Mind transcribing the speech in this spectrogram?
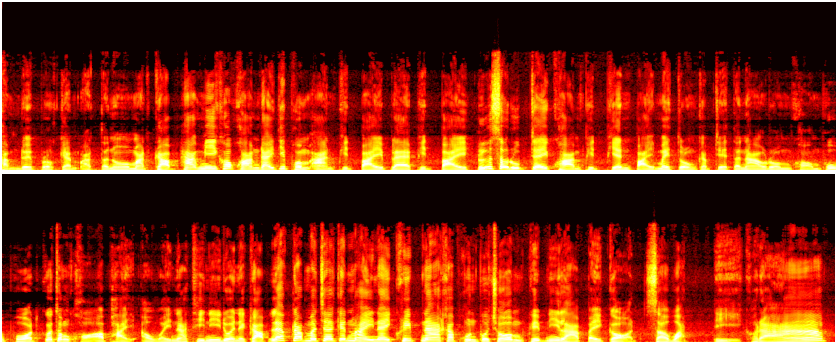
ทำด้วยโปรแกรมอัตโนมัติครับ หากมีข้อความใดที่ผมอ่านผิดไป แปลผิดไป หรือสรุปใจความผิดเพี้ยนไปไม่ตรงกับเจตนารมณ์ของผู้โพสต์ ก็ต้องขออภัยเอาไว้ณที่นี้ด้วยนะครับแล้วกลับมาเจอกันใหม่ในคลิปหน้าครับคุณผู้ชม คลิปนี้ลาไปก่อน สวัสดีครับ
